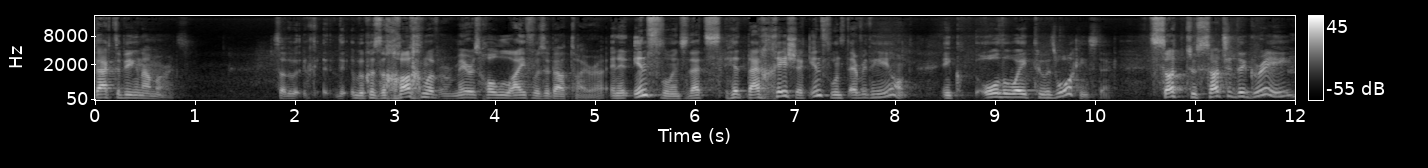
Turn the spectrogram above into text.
back to being an Amoritz. So, because the Chachma of Meir's whole life was about Torah, and it influenced, that's, that Cheshek influenced everything he owned, all the way to his walking stick. Such, to such a degree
